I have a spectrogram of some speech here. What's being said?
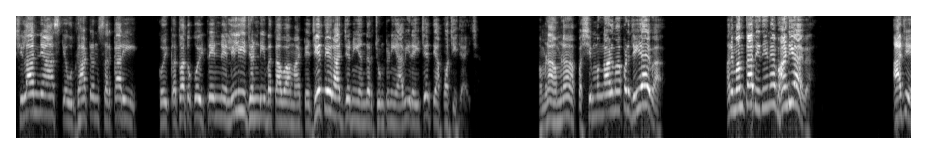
શિલાન્યાસ કે ઉદ્ઘાટન સરકારી કોઈક અથવા તો કોઈ ટ્રેનને લીલી ઝંડી બતાવવા માટે જે તે રાજ્યની અંદર ચૂંટણી આવી રહી છે ત્યાં પહોંચી જાય છે. હમણાં હમણાં પશ્ચિમ બંગાળમાં પણ જઈ આવ્યા અને મમતા દીદીને ભાંડી આવ્યા. આજે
